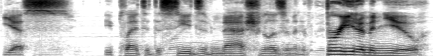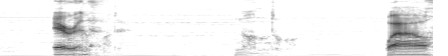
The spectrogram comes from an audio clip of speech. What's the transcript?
Yes, he planted the seeds of nationalism and freedom in you, Eren. Wow.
